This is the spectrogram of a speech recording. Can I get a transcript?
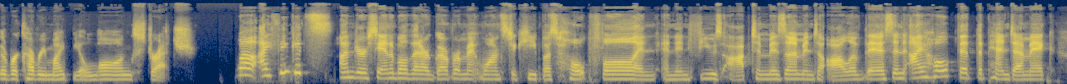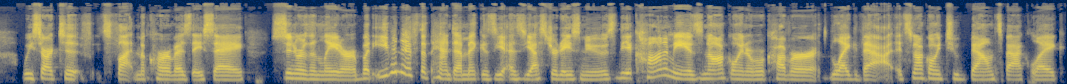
the recovery might be a long stretch? Well, I think it's understandable that our government wants to keep us hopeful and, and infuse optimism into all of this. And I hope that the pandemic, we start to flatten the curve, as they say, sooner than later. But even if the pandemic is as yesterday's news, the economy is not going to recover like that. It's not going to bounce back like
